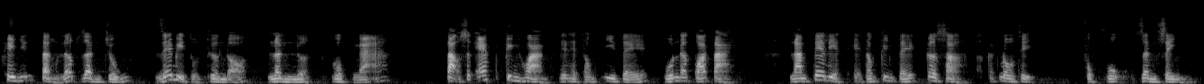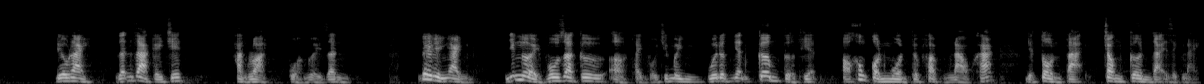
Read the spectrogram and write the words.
khi những tầng lớp dân chúng dễ bị tổn thương đó lần lượt gục ngã, tạo sức ép kinh hoàng lên hệ thống y tế vốn đã quá tải, làm tê liệt hệ thống kinh tế cơ sở ở các đô thị phục vụ dân sinh. Điều này dẫn ra cái chết hàng loạt của người dân. Đây là hình ảnh những người vô gia cư ở thành phố Hồ Chí Minh vừa được nhận cơm từ thiện, họ không còn nguồn thực phẩm nào khác để tồn tại trong cơn đại dịch này.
